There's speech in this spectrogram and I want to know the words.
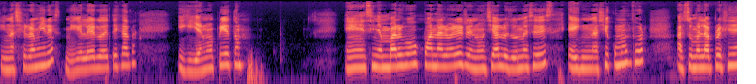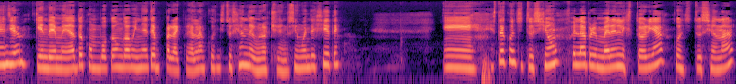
Ignacio Ramírez, Miguel Herdo de Tejada y Guillermo Prieto. Eh, sin embargo, Juan Álvarez renuncia a los dos meses e Ignacio Comonfort asume la presidencia, quien de inmediato convoca un gabinete para crear la constitución de 1857. Eh, esta constitución fue la primera en la historia constitucional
